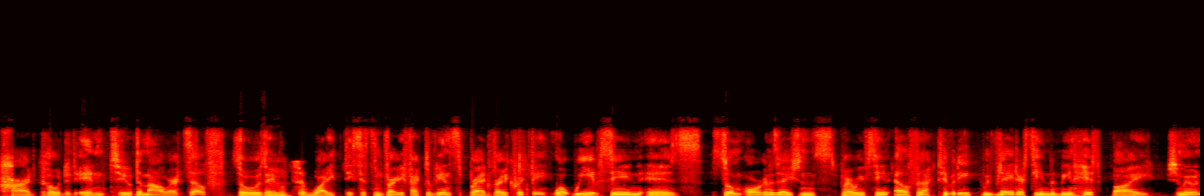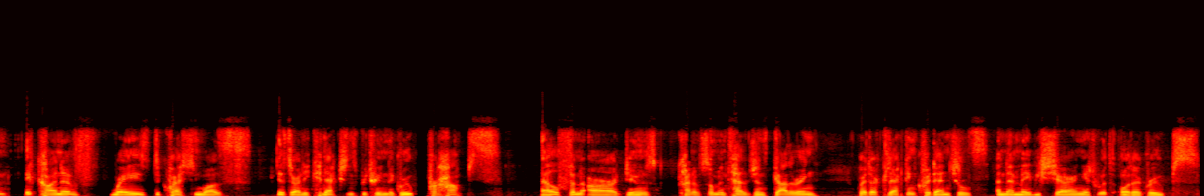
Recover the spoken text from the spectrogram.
hard coded into the malware itself. So it was able mm. to wipe the system very effectively and spread very quickly. What we've seen is some organizations where we've seen Elfin activity, we've later seen them being hit by Shamoon. It kind of raised the question was, is there any connections between the group? Perhaps Elfin are doing kind of some intelligence gathering where they're collecting credentials and then maybe sharing it with other groups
